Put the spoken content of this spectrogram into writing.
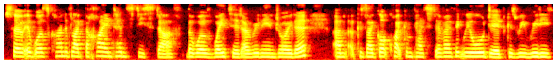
So it was kind of like the high intensity stuff that was weighted. I really enjoyed it because um, I got quite competitive. I think we all did because we really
